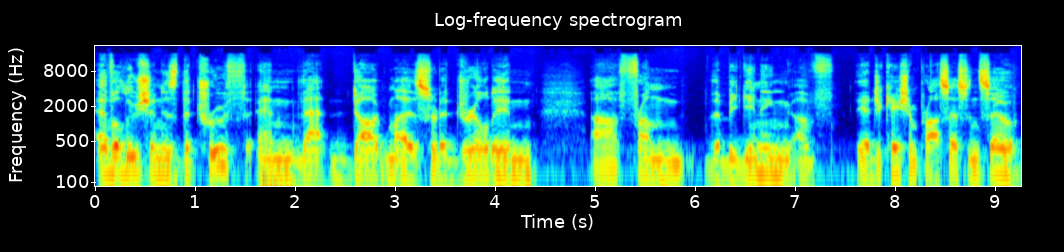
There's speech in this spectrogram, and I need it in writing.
evolution is the truth, and that dogma is sort of drilled in uh, from the beginning of the education process. And so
